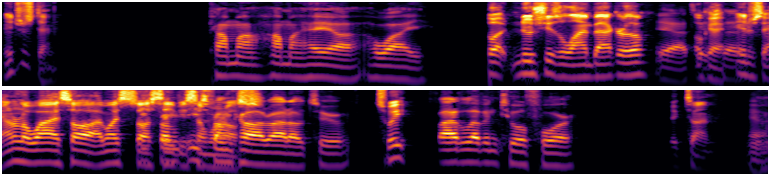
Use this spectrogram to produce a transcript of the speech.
Interesting. Kamehameha, Hawaii. But Nushi's a linebacker though. Yeah. That's what it Okay, says. interesting. I don't know why I saw. I must have saw He's from, safety he's somewhere from else. Colorado too. Sweet, 5'11", 204. big time. Yeah.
